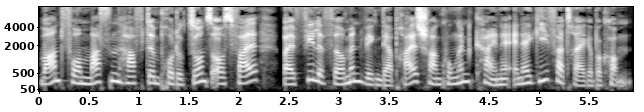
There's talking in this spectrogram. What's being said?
warnt vor massenhaftem Produktionsausfall, weil viele Firmen wegen der Preisschwankungen keine Energieverträge bekommen.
